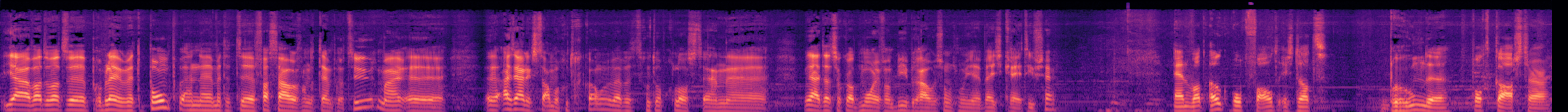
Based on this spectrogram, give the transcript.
Ja, we hadden wat eh, problemen met de pomp en eh, met het eh, vasthouden van de temperatuur. Maar uiteindelijk is het allemaal goed gekomen. We hebben het goed opgelost. En eh, ja, dat is ook wat mooie van bierbrouwen. Soms moet je een beetje creatief zijn. En wat ook opvalt is dat beroemde podcaster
